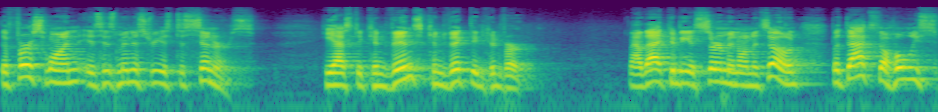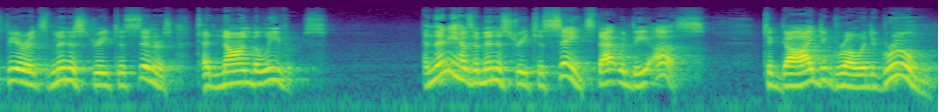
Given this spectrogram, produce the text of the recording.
The first one is his ministry is to sinners. He has to convince, convict, and convert. Now, that could be a sermon on its own, but that's the Holy Spirit's ministry to sinners, to non believers. And then he has a ministry to saints. That would be us, to guide, to grow, and to groom.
